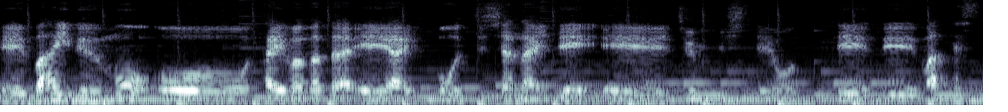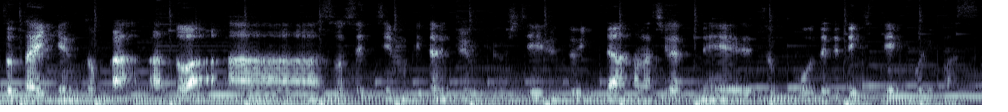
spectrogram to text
え、バイドゥも対話型 AI を自社内で、え、準備しておって、で、まあ、テスト体験とか、あとはあその設置に向けての準備をしているといった話が、えー、続報で出てきております。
